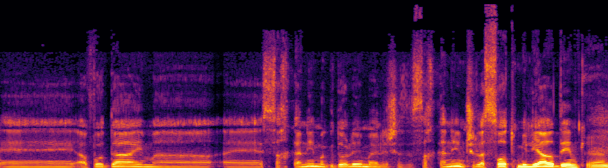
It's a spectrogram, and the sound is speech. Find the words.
אה, עבודה עם השחקנים הגדולים האלה, שזה שחקנים של עשרות מיליארדים, כן.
